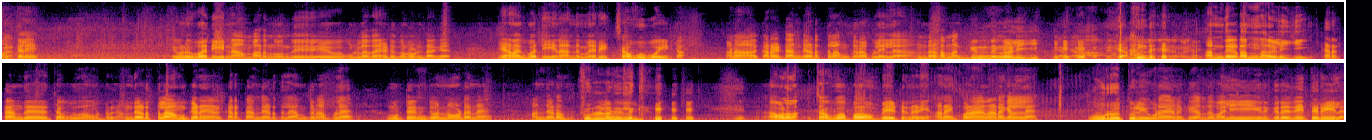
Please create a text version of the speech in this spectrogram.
மக்களே இவனுக்கு பார்த்தீங்கன்னா மருந்து வந்து உள்ளே தான் எடுக்கணுன்ட்டாங்க எனக்கு பார்த்தீங்கன்னா அந்த மாதிரி சவ்வு போயிட்டான். ஆனால் கரெக்டாக அந்த இடத்துல அமுக்கிறாப்புல இல்லை. அந்த இடம் தான் கின்னு வலிக்கு அந்த அந்த இடம் தான் வலிக்கு கரெக்டாக அந்த சவ்வு தான் விட்டுருக்கு. அந்த இடத்துல அமுக்கின கரெக்டாக அந்த இடத்துல அமுக்கினாப்புல முட்டைன்னு சொன்ன உடனே அந்த இடம் சுள்ளுன்னு இழுக்கு. அவ்வளோதான் சவ்வு அப்போ போயிட்டுன்னு நினைக்கிறேன். ஆனால் இப்போ நான் நடக்கல ஒரு துளி கூட எனக்கு அந்த வலி இருக்கிறதே தெரியல.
